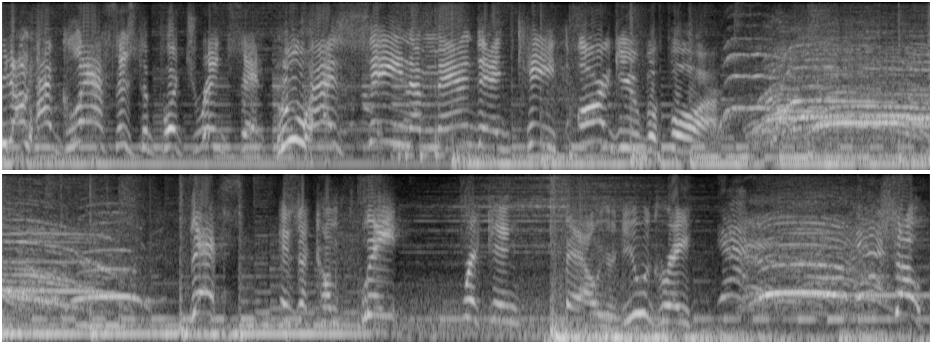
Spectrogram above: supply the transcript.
We don't have glasses to put drinks in. Who has seen Amanda and Keith argue before? This is a complete freaking failure. Do you agree? Yeah. So,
